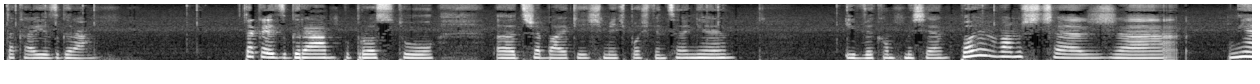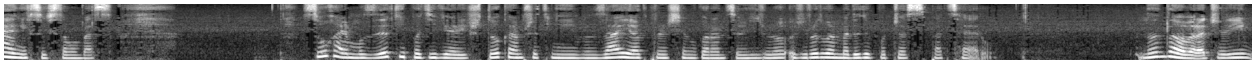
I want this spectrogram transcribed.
taka jest gra. Taka jest gra, po prostu trzeba jakieś mieć poświęcenie i wykąpmy się. Powiem Wam szczerze, nie, nie chcę iść z tobą bez. Słuchaj muzyki, podziwiaj sztukę, przytnij bonsai, odpręż się gorącym źródłem, medytuj podczas spaceru. No dobra, czyli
